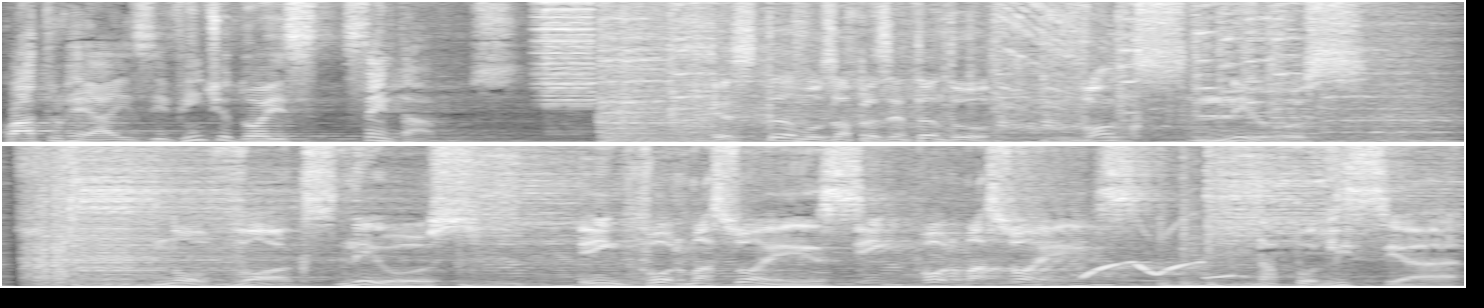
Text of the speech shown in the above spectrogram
R$ 4,22 centavos. Estamos apresentando Vox News. No Vox News, informações, informações da polícia.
